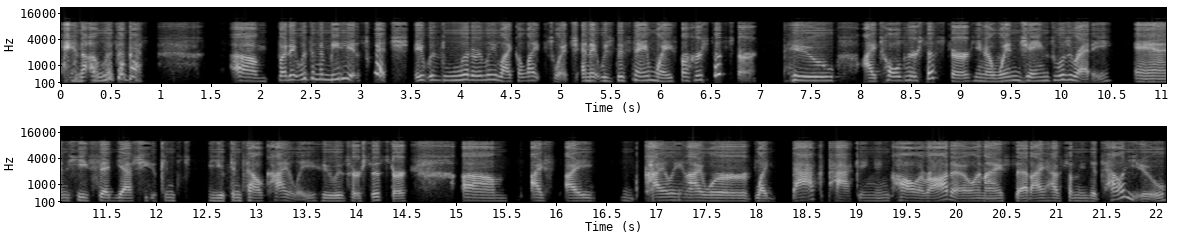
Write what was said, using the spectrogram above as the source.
Hannah Elizabeth. Um, but it was an immediate switch. It was literally like a light switch. And it was the same way for her sister, who I told her sister, you know, when James was ready, and he said, yes, you can you can tell Kylie, who is her sister. Um, I, I Kylie and I were like backpacking in Colorado, and I said, I have something to tell you.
